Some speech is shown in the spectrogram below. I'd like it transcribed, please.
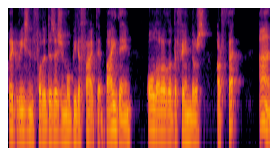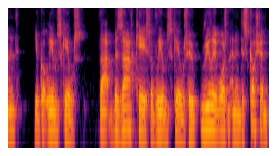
big reason for the decision will be the fact that by then, all our other defenders are fit and you've got Liam Scales. That bizarre case of Liam Scales, who really wasn't in a discussion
